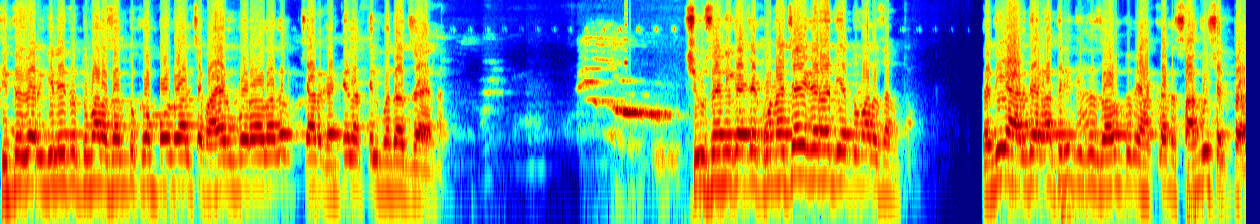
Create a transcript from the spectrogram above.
तिथं जर गेले तर तुम्हाला सांगतो कंपाऊंड वॉलच्या बाहेर उभं राहावं लागेल चार घंटे लागतील मधात जायला. शिवसैनिकाच्या कोणाच्याही घरात या तुम्हाला सांगतो. कधी अर्ध्या रात्री तिथं जाऊन तुम्ही हक्कानं सांगू शकता.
